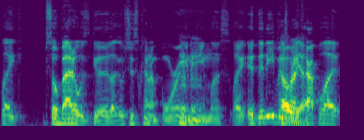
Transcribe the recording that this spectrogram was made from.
like so bad it was good. Like it was just kind of boring and mm-hmm. aimless. Like it didn't even Oh, try yeah. to capitalize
